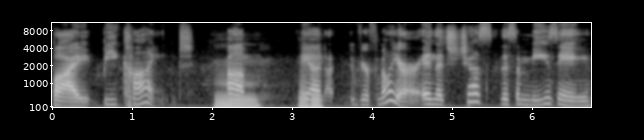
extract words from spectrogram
by Be Kind. Hmm. Um, and if you're familiar, and it's just this amazing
